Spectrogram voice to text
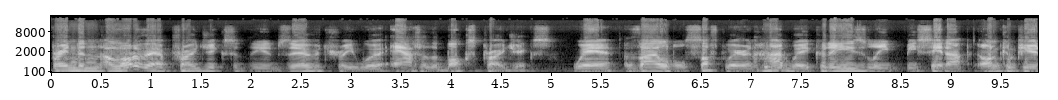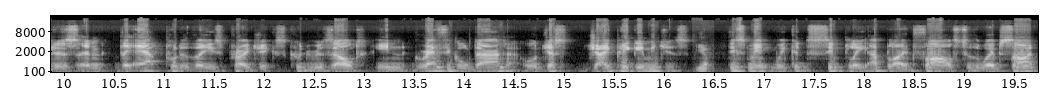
Brendan, a lot of our projects at the observatory were out of the box projects where available software and hardware could easily be set up on computers, and the output of these projects could result in graphical data or just JPEG images. Yep. This meant we could simply upload files to the website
